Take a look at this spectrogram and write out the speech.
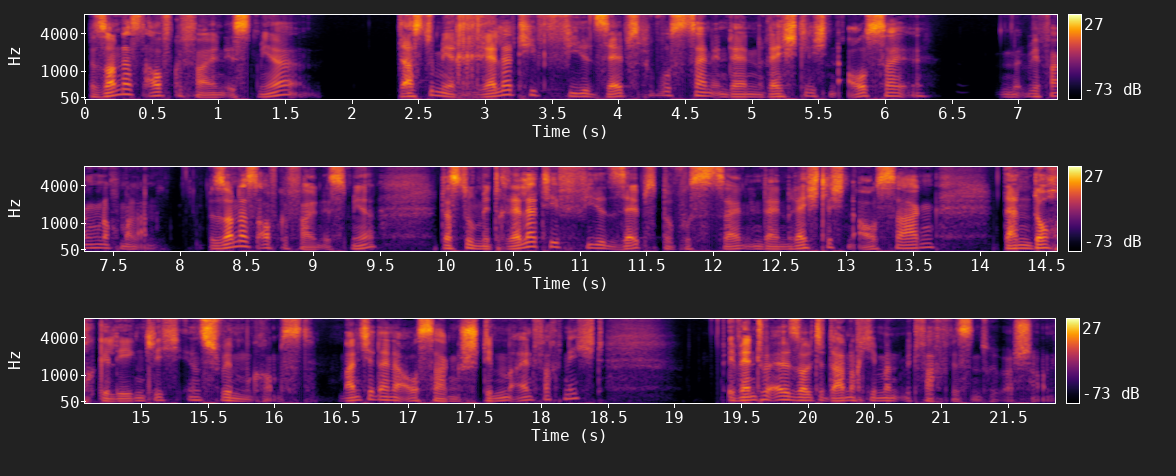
Besonders aufgefallen ist mir, dass du mir relativ viel Selbstbewusstsein in deinen rechtlichen Aussagen. Wir fangen nochmal an. Besonders aufgefallen ist mir, dass du mit relativ viel Selbstbewusstsein in deinen rechtlichen Aussagen dann doch gelegentlich ins Schwimmen kommst. Manche deiner Aussagen stimmen einfach nicht. Eventuell sollte da noch jemand mit Fachwissen drüber schauen.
